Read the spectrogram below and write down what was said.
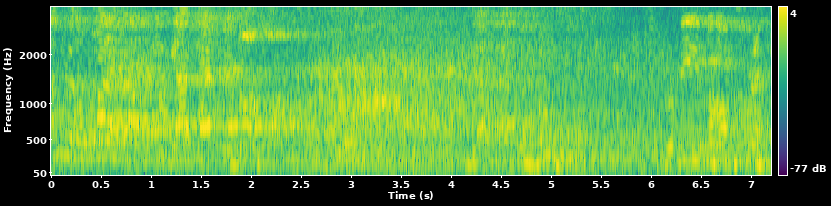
under the wire, we got that resolved. That, that's a boost for me in the home stretch.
